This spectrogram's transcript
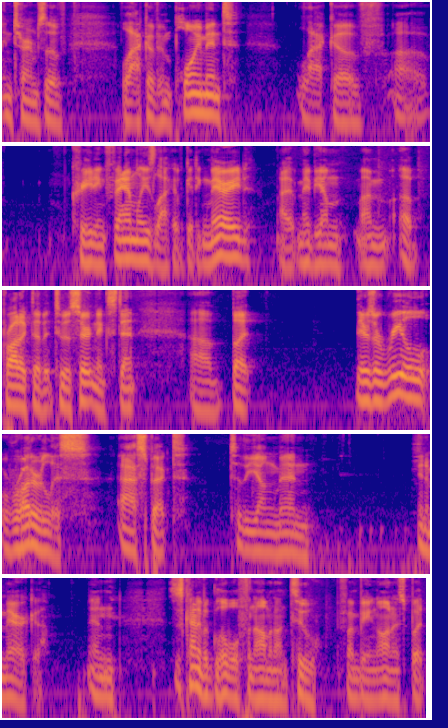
in terms of lack of employment, lack of uh, creating families, lack of getting married. I, maybe I'm I'm a product of it to a certain extent, uh, but there's a real rudderless aspect to the young men in America, and this is kind of a global phenomenon too, if I'm being honest. But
